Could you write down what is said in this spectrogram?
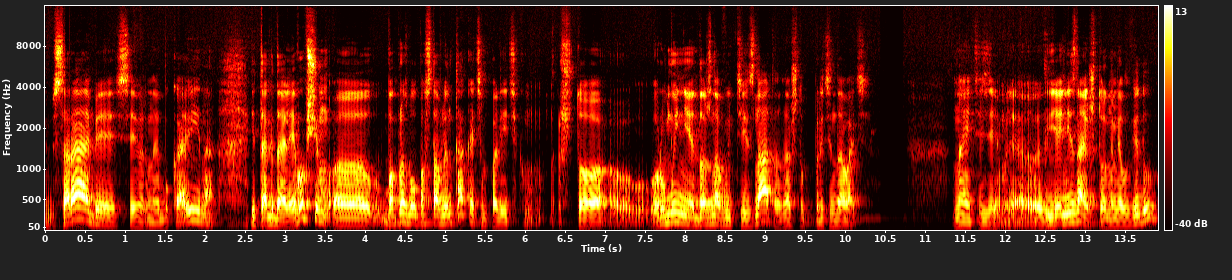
Бессарабия, Северная Буковина и так далее. В общем, э, вопрос был поставлен так этим политикам, что Румыния должна выйти из НАТО, да, чтобы претендовать на эти земли. Я не знаю, что он имел в виду.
